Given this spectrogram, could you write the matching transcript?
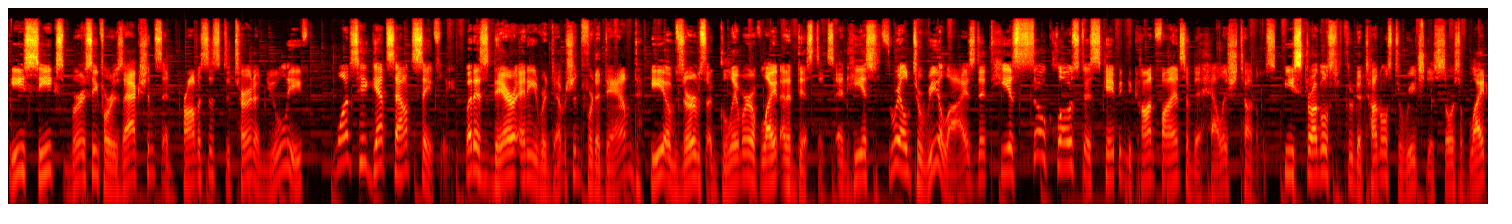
He seeks mercy for his actions and promises to turn a new leaf once he gets out safely. But is there any redemption for the damned? He observes a glimmer of light at a distance, and he is thrilled to realize that he is so close to escaping the confines of the hellish tunnels. He struggles through the tunnels to reach the source of light,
